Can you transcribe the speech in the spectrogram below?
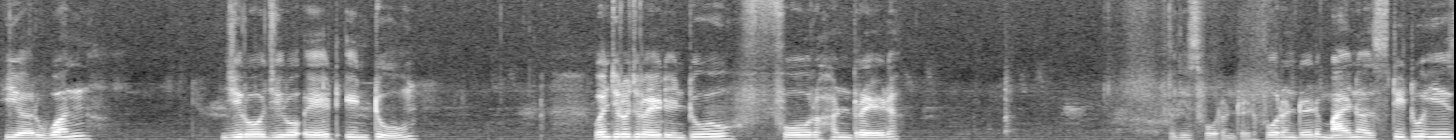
here 1008 into 1008 into 400 which is 400 400 minus t2 is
